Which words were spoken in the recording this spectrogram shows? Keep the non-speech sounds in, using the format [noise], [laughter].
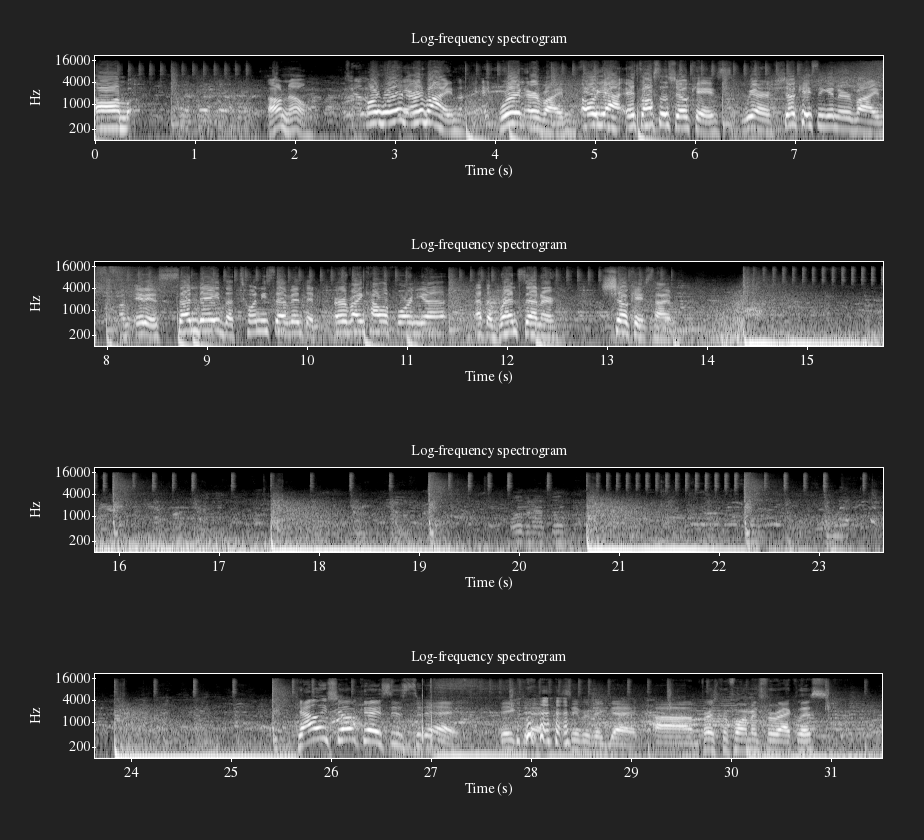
Um, I don't know. Oh, we're in Irvine. We're in Irvine. Oh yeah, it's also Showcase. We are showcasing in Irvine. Um, it is Sunday the 27th in Irvine, California at the Bren Center. Showcase time. Cali Showcases today. Big day, super big day. Um, first performance for Reckless.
